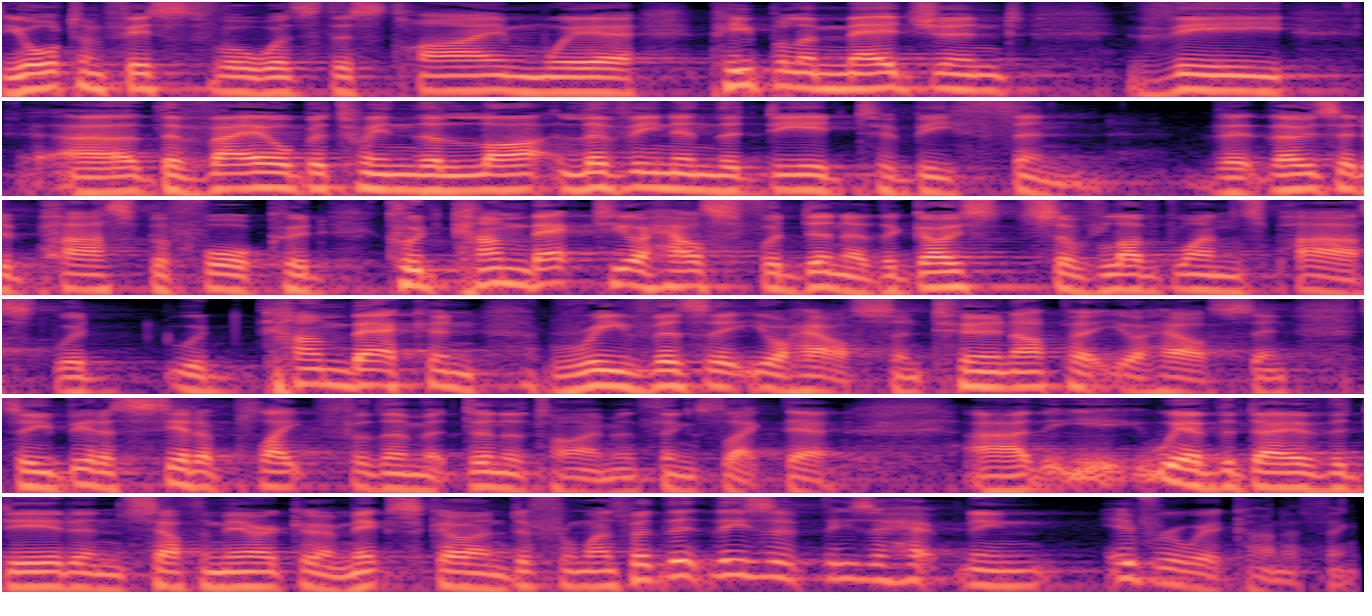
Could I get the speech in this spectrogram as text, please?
The autumn festival was this time where people imagined the, uh, the veil between the living and the dead to be thin that those that had passed before could, could come back to your house for dinner. The ghosts of loved ones past would, would come back and revisit your house and turn up at your house. And so you better set a plate for them at dinner time and things like that. Uh, we have the Day of the Dead in South America and Mexico and different ones, but th- these, are, these are happening everywhere, kind of thing.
